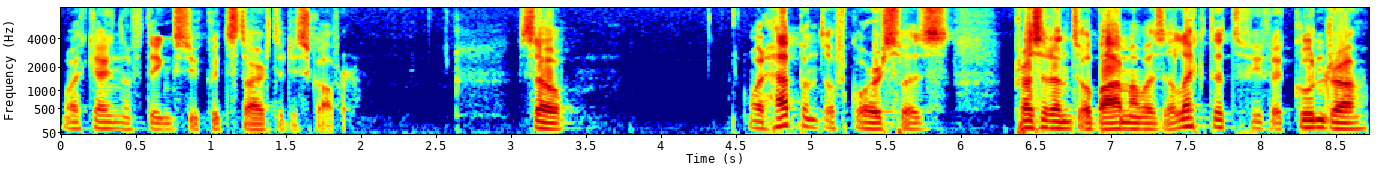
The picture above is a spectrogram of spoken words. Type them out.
what kind of things you could start to discover. So what happened, of course, was President Obama was elected. Vivek Kundra,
